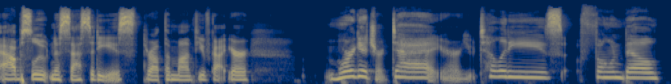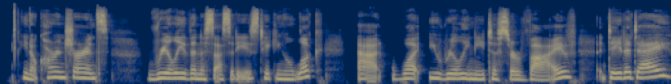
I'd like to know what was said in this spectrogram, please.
absolute necessities throughout the month. You've got your mortgage or debt, your utilities, phone bill, you know, car insurance, really the necessities, taking a look at what you really need to survive day to day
